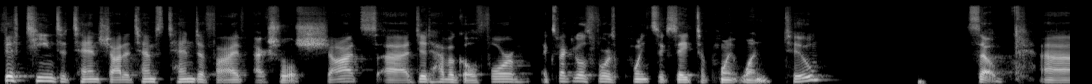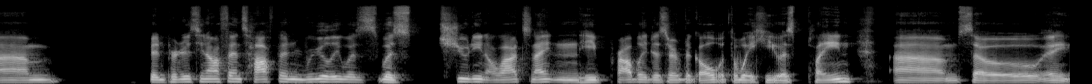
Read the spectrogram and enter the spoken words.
15 to 10 shot attempts, 10 to 5 actual shots. Uh, did have a goal for. Expected goals for is 0.68 to 0.12. So, um, been producing offense. Hoffman really was was shooting a lot tonight, and he probably deserved a goal with the way he was playing. Um, so eh,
